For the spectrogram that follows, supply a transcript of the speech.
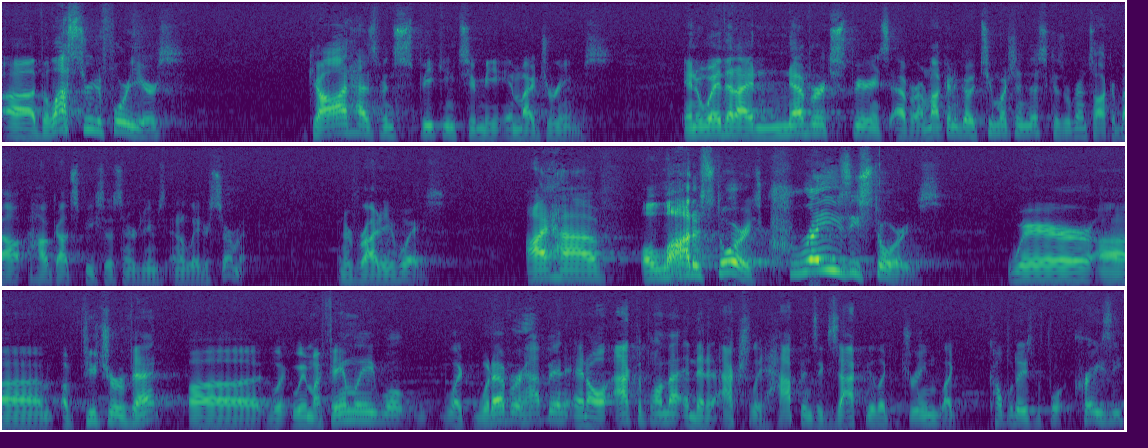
uh, the last three to four years, God has been speaking to me in my dreams in a way that I had never experienced ever. I'm not going to go too much into this because we're going to talk about how God speaks to us in our dreams in a later sermon in a variety of ways. I have a lot of stories, crazy stories, where um, a future event, uh, when my family, well, like whatever happened, and I'll act upon that, and then it actually happens exactly like a dream, like a couple days before. Crazy.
